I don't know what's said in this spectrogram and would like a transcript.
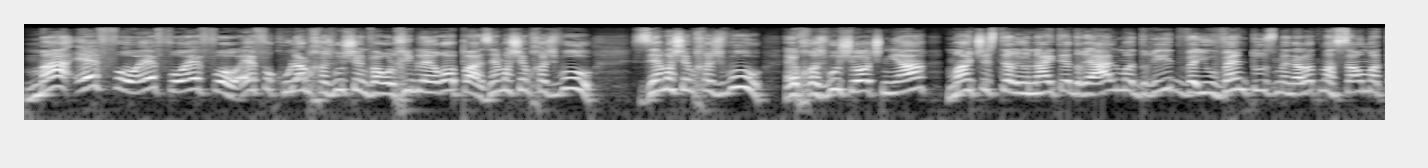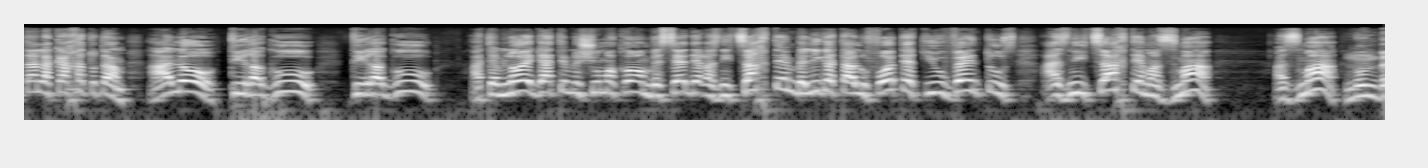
מה, איפה, איפה, איפה, איפה כולם חשבו שהם כבר הולכים לאירופה? זה מה שהם חשבו. זה מה שהם חשבו. הם חשבו שעוד שנייה, מנצ'סטר יונייטד, ריאל מדריד ויובנטוס מנהלות משא ומתן לקחת אותם. הלו, תירגעו, תירגעו. אתם לא הגעתם לשום מקום, בסדר, אז ניצחתם בליגת האלופות את יובנטוס, אז ניצחתם, אז מה? אז מה? נ"ב,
